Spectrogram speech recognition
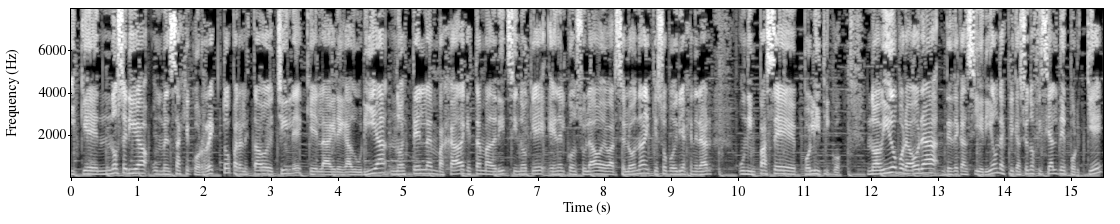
y que no sería un mensaje correcto para el Estado de Chile que la agregaduría no esté en la embajada que está en Madrid, sino que en el consulado de Barcelona y que eso podría generar un impasse político. No ha habido por ahora desde Cancillería una explicación oficial de por qué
